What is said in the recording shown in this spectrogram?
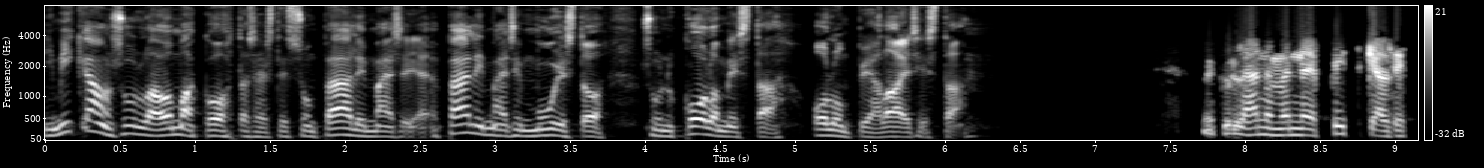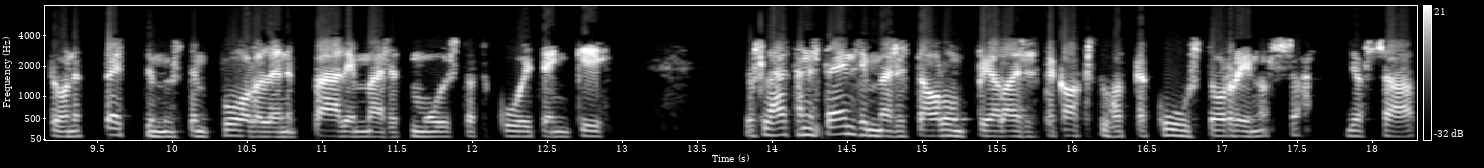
niin mikä on sulla omakohtaisesti sun päällimmäisin, päällimmäisin muisto sun kolmista olympialaisista? No kyllähän ne menee pitkälti tuonne pettymysten puolelle ne päällimmäiset muistot kuitenkin. Jos lähdetään niistä ensimmäisestä olympialaisesta 2006 Torinossa, jossa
